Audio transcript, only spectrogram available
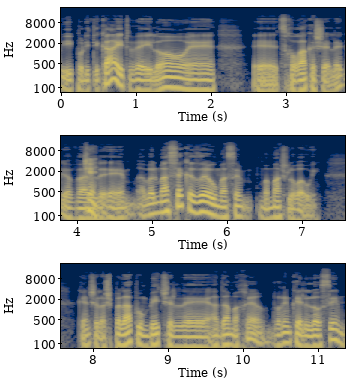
היא פוליטיקאית והיא לא אה, אה, צחורה כשלג, אבל, כן. אה, אבל מעשה כזה הוא מעשה ממש לא ראוי. כן, של השפלה פומבית של אה, אדם אחר, דברים כאלה לא עושים.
